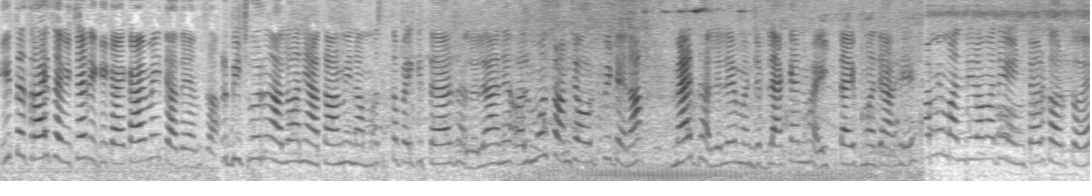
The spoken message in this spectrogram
इथंच राहायचा विचार आहे की काय काय माहिती आता यांचा. बीच वरून आलो आणि आता आम्ही ना मस्त पैकी तयार झालेलो आहे. आणि ऑलमोस्ट आमचे आउटफिट आहे ना मॅच झालेले आहे, म्हणजे ब्लॅक अँड व्हाईट टाईपमध्ये आहे. आम्ही मंदिरामध्ये एंटर करतोय.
